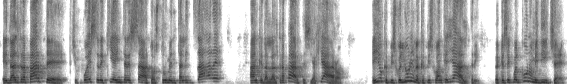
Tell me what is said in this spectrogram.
e d'altra parte ci può essere chi è interessato a strumentalizzare anche dall'altra parte, sia chiaro. E io capisco gli uni, ma capisco anche gli altri, perché se qualcuno mi dice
